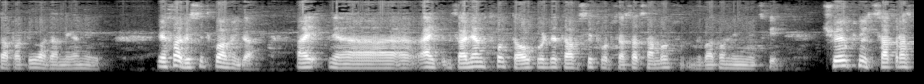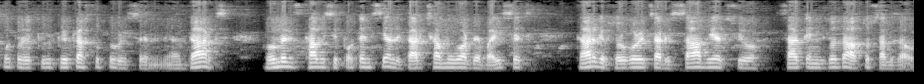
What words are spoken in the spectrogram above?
საპატიო ადამიანი. ეხლა რისი თქვა მინდა? აი აი ძალიან გთხოვთ დაუკვირდეთ ამ სიტყვებს, რასაც ამბობს ბატონი ინიცკი. ჩვენ ვქნით სატრანსპორტო ინფრასტრუქტურის დარგს, რომელიც თავისი პოტენციალით არ ჩამოვარდება ისეთ დარგებს, როგორიც არის საავიაციო, სარკინიგზო და ავტოსაგზაო.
